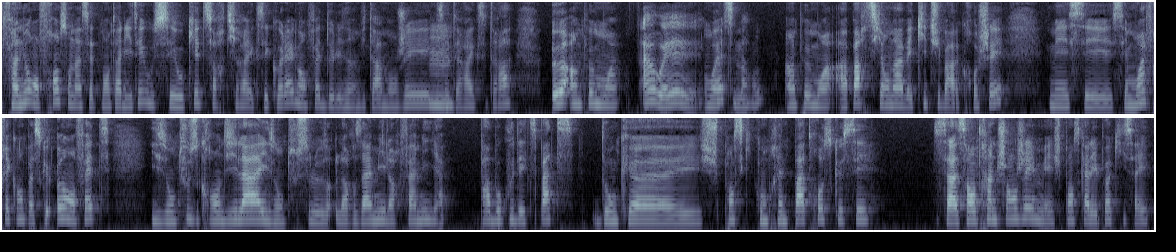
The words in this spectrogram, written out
enfin nous en France, on a cette mentalité où c'est ok de sortir avec ses collègues, en fait, de les inviter à manger, etc., mm. etc. Eux, un peu moins. Ah ouais Ouais, c'est marrant. Un peu moins. À part s'il y en a avec qui tu vas accrocher, mais c'est moins fréquent parce que eux, en fait, ils ont tous grandi là, ils ont tous leurs amis, leur famille, il n'y a pas beaucoup d'expats. Donc euh, je pense qu'ils comprennent pas trop ce que c'est. Ça, c'est en train de changer, mais je pense qu'à l'époque, ils savaient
